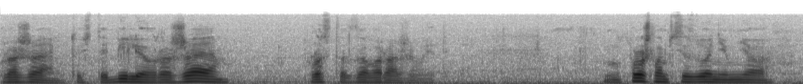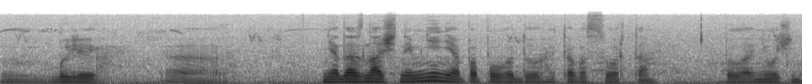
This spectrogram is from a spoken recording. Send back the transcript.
урожаем. То есть обилие урожая просто завораживает. В прошлом сезоне у меня были э, неоднозначные мнения по поводу этого сорта. Было не очень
